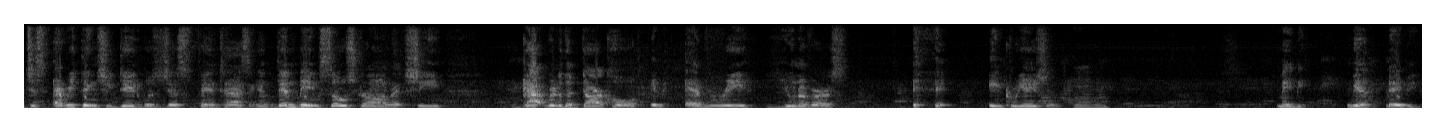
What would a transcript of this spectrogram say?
just everything she did was just fantastic, and then being so strong that she got rid of the Darkhold in every universe in creation. Maybe. Yeah, maybe.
